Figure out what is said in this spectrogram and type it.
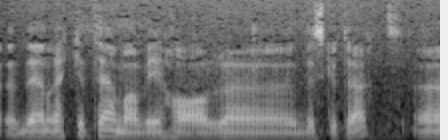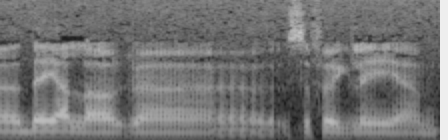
Det er en rekke temaer vi har uh, diskutert. Uh, det gjelder uh, selvfølgelig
